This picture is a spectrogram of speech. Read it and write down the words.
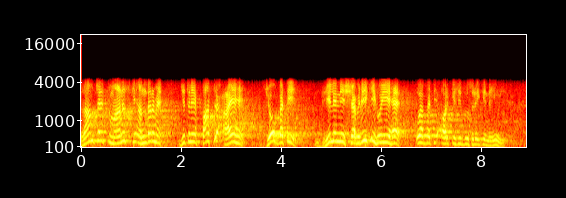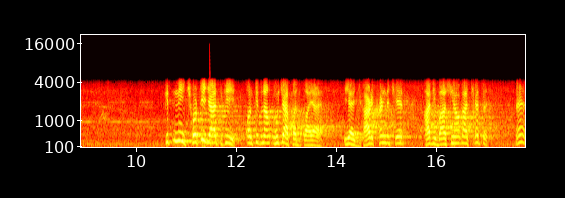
रामचरित मानस के अंदर में जितने पात्र आए हैं, जो गति भीलनी शबरी की हुई है, वह गति और किसी दूसरे की नहीं हुई कितनी छोटी जात की और कितना ऊँचा पद पाया है। यह झारखंड क्षेत्र, आदिवासियों का क्षेत्र है?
